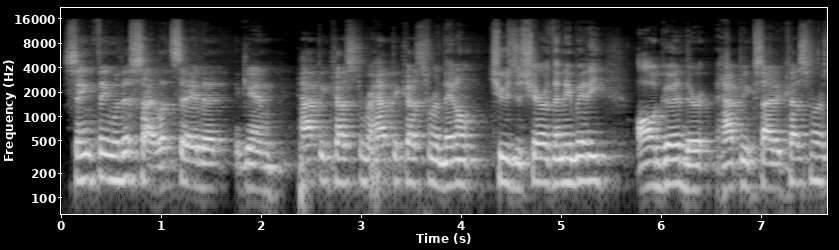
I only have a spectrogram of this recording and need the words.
Same thing with this side. Let's say that again happy customer happy customer they don't choose to share with anybody. All good. They're happy excited customers.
